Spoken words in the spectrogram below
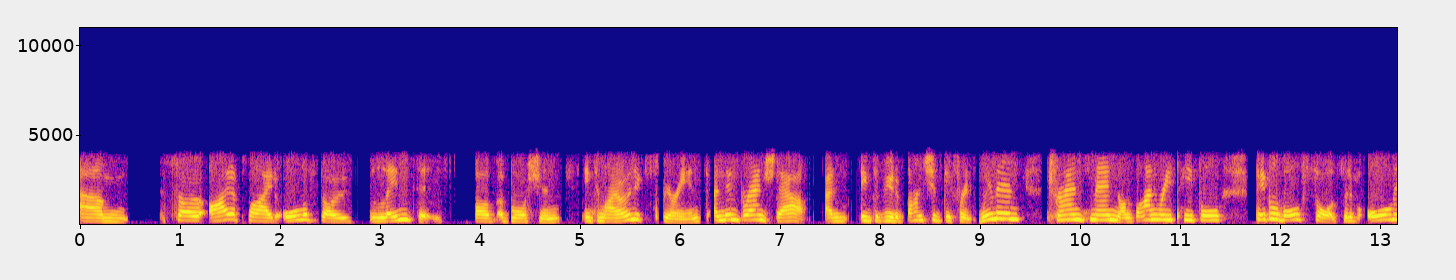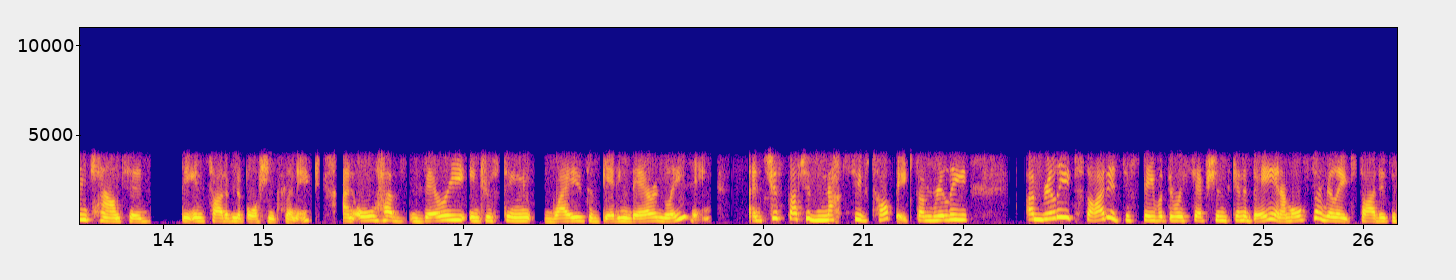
Um, so I applied all of those lenses of abortion into my own experience and then branched out and interviewed a bunch of different women, trans men, non binary people, people of all sorts that have all encountered the inside of an abortion clinic and all have very interesting ways of getting there and leaving. And it's just such a massive topic. So I'm really I'm really excited to see what the reception's going to be, and I'm also really excited to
